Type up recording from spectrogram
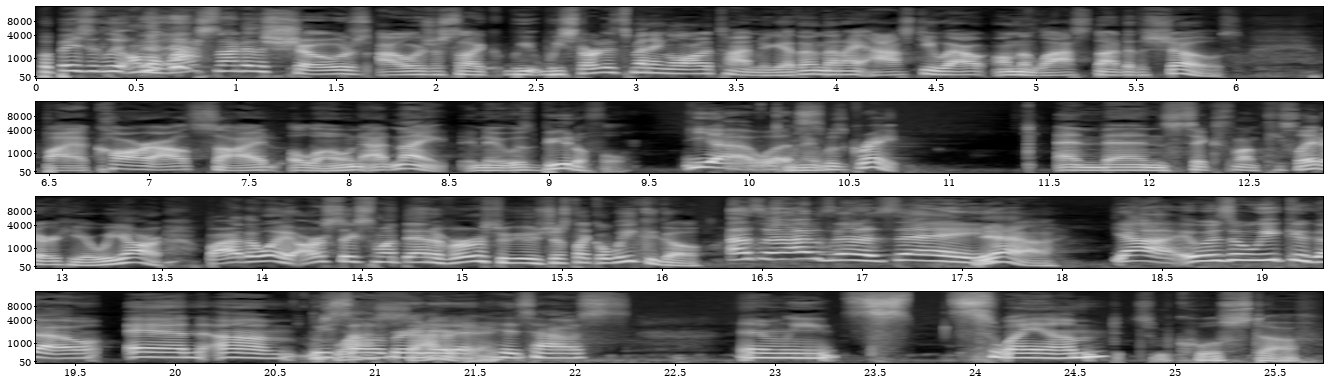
But basically, on the last night of the shows, I was just like, we, we started spending a lot of time together, and then I asked you out on the last night of the shows by a car outside alone at night, and it was beautiful, Yeah, it was. and it was great. And then six months later, here we are. By the way, our six month anniversary was just like a week ago. That's what I was gonna say. Yeah. Yeah, it was a week ago, and um, we celebrated at his house, and we s- swam Did some cool stuff.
